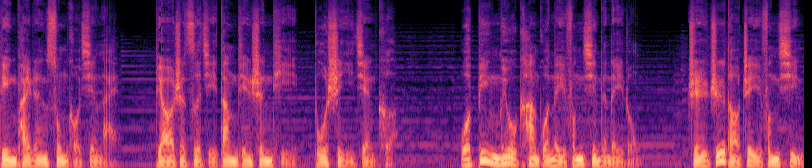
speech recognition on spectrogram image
并派人送口信来，表示自己当天身体不适宜见客。我并没有看过那封信的内容，只知道这封信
